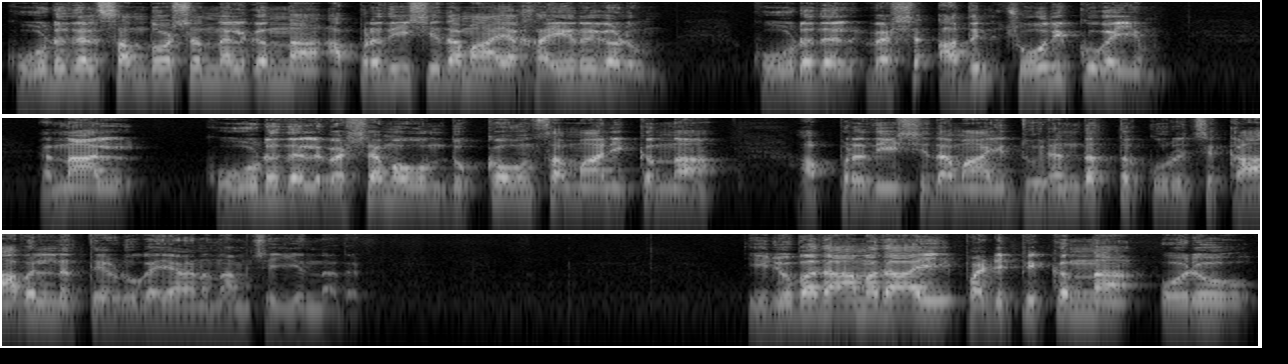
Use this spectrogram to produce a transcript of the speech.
കൂടുതൽ സന്തോഷം നൽകുന്ന അപ്രതീക്ഷിതമായ ഹൈറുകളും കൂടുതൽ വിഷ അതിന് ചോദിക്കുകയും എന്നാൽ കൂടുതൽ വിഷമവും ദുഃഖവും സമ്മാനിക്കുന്ന അപ്രതീക്ഷിതമായ ദുരന്തത്തെക്കുറിച്ച് കാവലിനെ തേടുകയാണ് നാം ചെയ്യുന്നത്. ഇരുപതാമതായി പഠിപ്പിക്കുന്ന ഒരു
